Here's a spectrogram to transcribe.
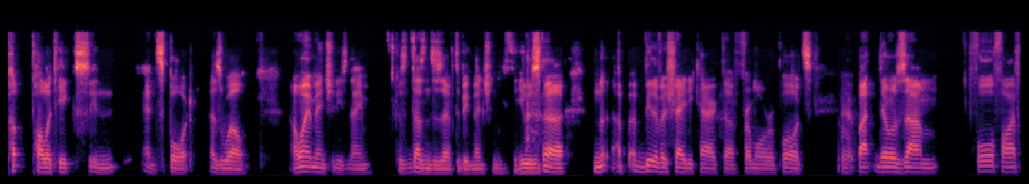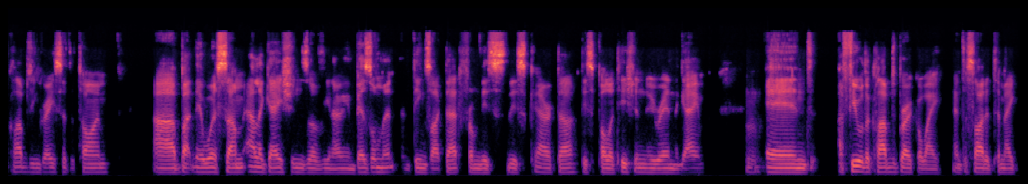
po- politics in and sport as well. I won't mention his name because it doesn't deserve to be mentioned. He was uh, a, a, bit of a shady character from all reports. Yeah. But there was um, four or five clubs in Greece at the time. Uh, but there were some allegations of you know embezzlement and things like that from this this character, this politician who ran the game, mm. and a few of the clubs broke away and decided to make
